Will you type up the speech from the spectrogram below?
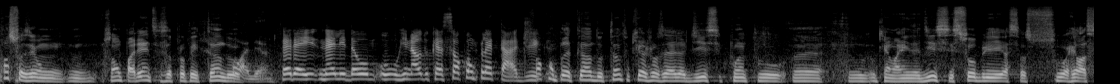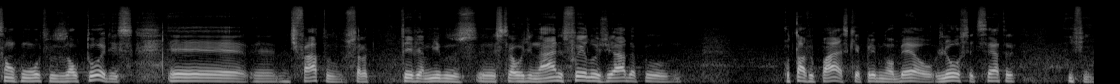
Posso fazer um, um, só um parênteses, aproveitando... Olha... Peraí, Nelly, o, o Rinaldo quer só completar. Diga. Só completando tanto o que a Josélia disse quanto é, o que a Marina disse sobre essa sua relação com outros autores. É, é, de fato, a senhora teve amigos é, extraordinários, foi elogiada por Otávio Paz, que é prêmio Nobel, Lhosa, etc. Enfim,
